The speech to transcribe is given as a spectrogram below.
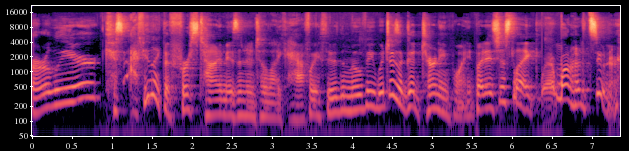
earlier because I feel like the first time isn't until like halfway through the movie, which is a good turning point, but it's just like I wanted it sooner.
